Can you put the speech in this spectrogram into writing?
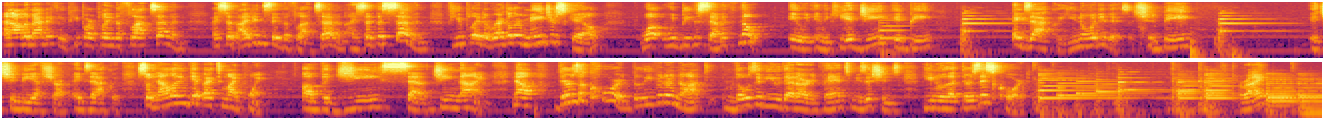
and automatically people are playing the flat 7. I said, I didn't say the flat 7. I said the 7. If you played a regular major scale, what would be the 7th note? It would, in the key of G, it'd be exactly. You know what it is. It should be, it should be F sharp. Exactly. So now let me get back to my point of the G7, G9. Now, there's a chord, believe it or not, those of you that are advanced musicians, you know that there's this chord. Right?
